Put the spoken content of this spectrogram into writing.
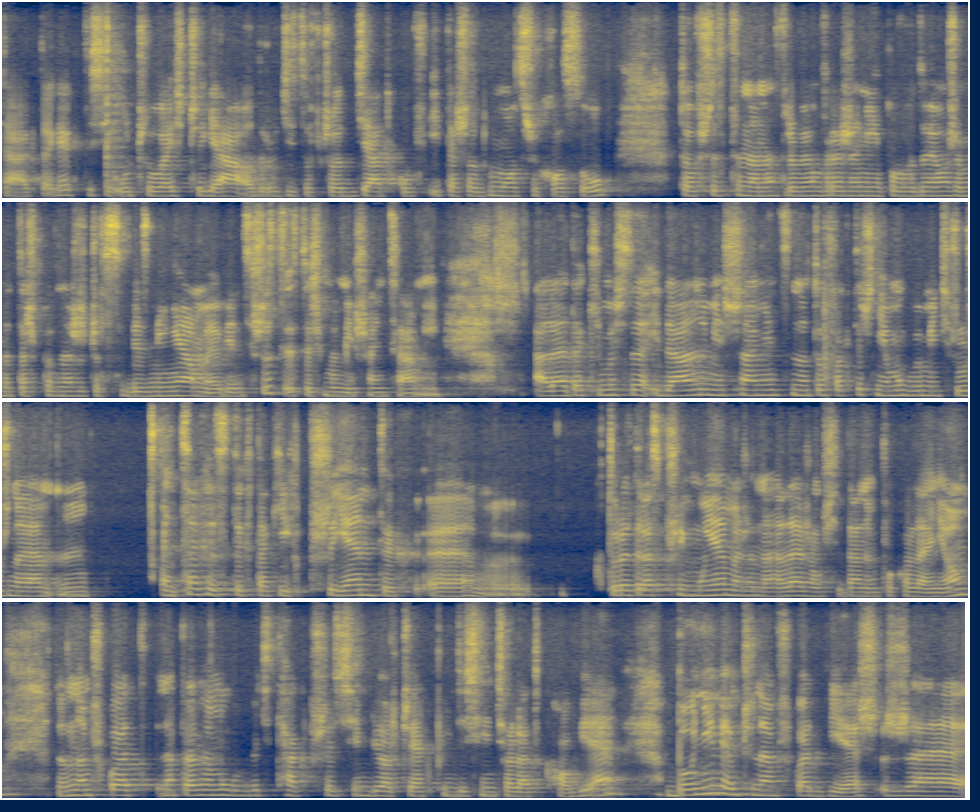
tak? Tak jak ty się uczyłeś, czy ja od rodziców, czy od dziadków i też od młodszych osób, to wszyscy na nas robią wrażenie i powodują, że my też pewne rzeczy w sobie zmieniamy, więc wszyscy jesteśmy mieszańcami. Ale taki myślę idealny mieszaniec, no to faktycznie mógłby mieć różne mm, cechy z tych takich przyjętych które teraz przyjmujemy, że należą się danym pokoleniom, to na przykład na pewno mógłby być tak przedsiębiorczy jak 50-latkowie, bo nie wiem, czy na przykład wiesz, że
